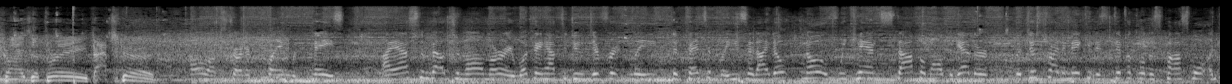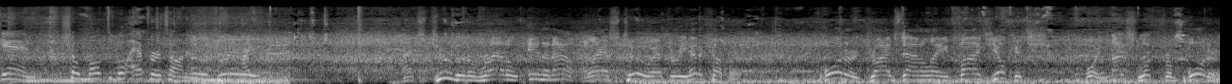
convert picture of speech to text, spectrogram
tries a three. That's good. All up started playing with pace. I asked him about Jamal Murray, what they have to do differently defensively. He said, I don't know if we can't stop him altogether, but just try to make it as difficult as possible. Again, show multiple efforts on him. That's two that have rattled in and out. The last two after he hit a couple. Porter drives down the lane, finds Jokic. Boy, nice look from Porter.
